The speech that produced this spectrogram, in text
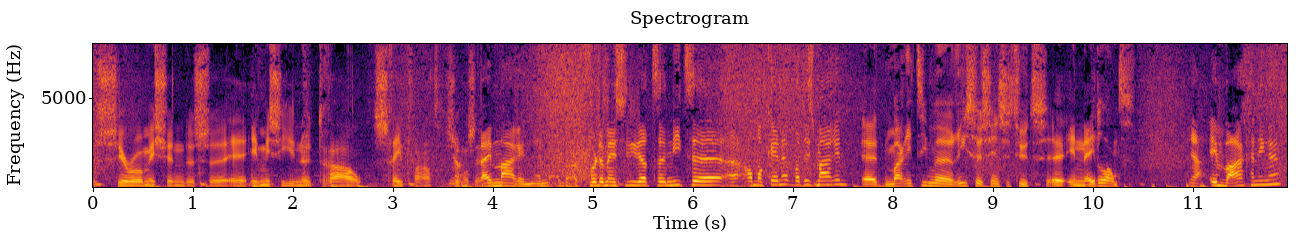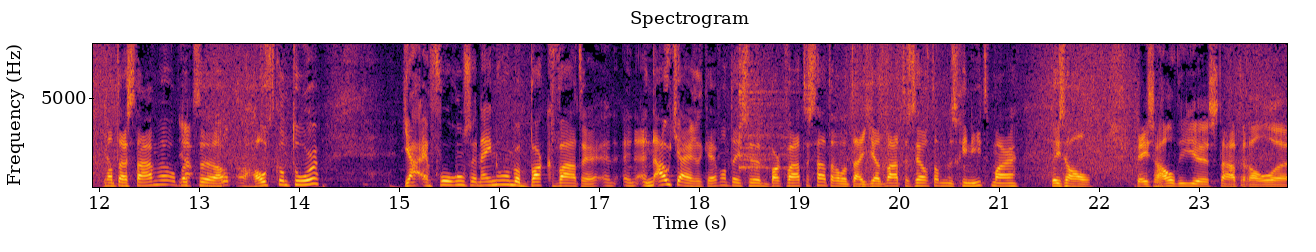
Dus zero emission, dus uh, emissieneutraal scheepvaart, ja, Bij Marin. En voor de mensen die dat niet allemaal kennen, wat is Marin? Het Maritieme Research Instituut in Nederland. Ja, in Wageningen, want daar staan we op ja, het hoofdkantoor. Ja, en voor ons een enorme bak water. Een, een, oudje eigenlijk, hè? want deze bak water staat er al een tijdje. Het water zelf dan misschien niet, maar deze hal. Deze hal die, uh, staat er al uh,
